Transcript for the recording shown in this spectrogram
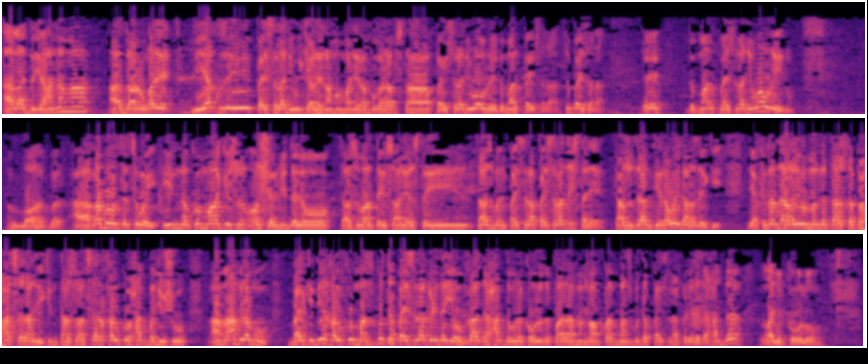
هغه د جهنم ا داروغه دی لیقضی فیصله دی وکړي نه موږ باندې رب غرب ستا فیصله دی ووري د مرګ فیصله څه فیصله اے د مرګ فیصله دی ووري نو الله اکبر هغه ورته څوي انکم ماکسون او شرمیدلو تاسو ولته ساري استي تاسو باندې فیصله فیصله نشته تاسو ځان کې روي دغه ځای کې یقینا داغلی موږ تاسو په حق سره لیکن تاسو اکثر خلکو حق بدی شو اما ابرمو بلکې دې خلکو مضبوطه فیصله کړې ده یو کا د حق دور کولو لپاره موږ هم په مضبوطه فیصله کړې ده د حق غالب کولو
